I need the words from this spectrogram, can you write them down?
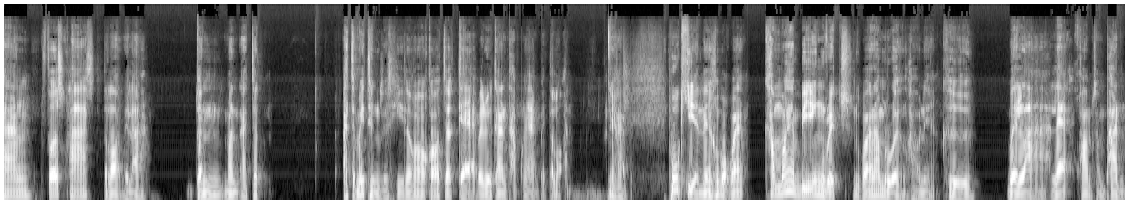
ทาง first class ตลอดเวลาจนมันอาจจะอาจจะไม่ถึงสักทีแล้วก็จะแก่ไปด้วยการทำงานไปตลอดนะครับผู้เขียนเนี่ยเขาบอกว่าคำว่า being rich หรือว่าร่ำรวยของเขาเนี่ยคือเวลาและความสัมพันธ์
